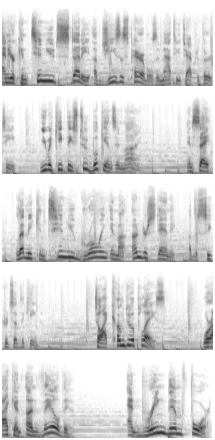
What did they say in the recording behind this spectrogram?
and your continued study of Jesus' parables in Matthew chapter 13, you would keep these two bookends in mind and say, Let me continue growing in my understanding of the secrets of the kingdom till I come to a place where I can unveil them and bring them forth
